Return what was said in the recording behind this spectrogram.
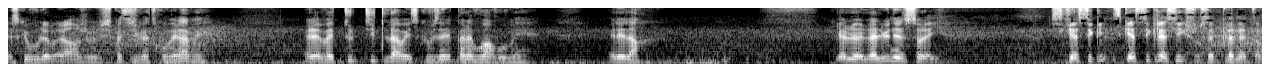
Est-ce que vous l'avez Alors je, je, sais pas si je vais la trouver là, mais elle va être toute petite là. Est-ce que vous n'allez pas la voir vous, mais elle est là. Il y a le, la lune et le soleil. Ce qui est assez, ce qui est assez classique sur cette planète. Hein.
